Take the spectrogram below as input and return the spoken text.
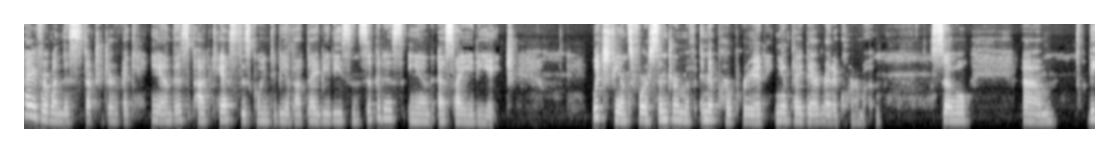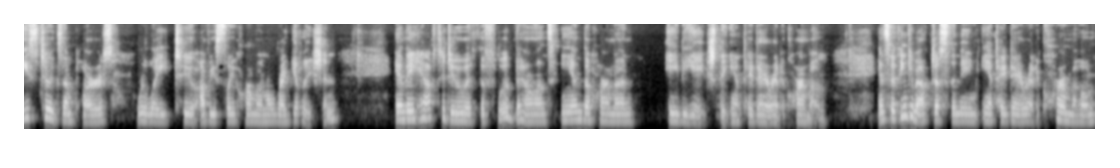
Hi, everyone. This is Dr. Jurevic, and this podcast is going to be about diabetes insipidus and SIADH, which stands for Syndrome of Inappropriate Antidiuretic Hormone. So, um, these two exemplars relate to obviously hormonal regulation, and they have to do with the fluid balance and the hormone ADH, the antidiuretic hormone. And so, think about just the name antidiuretic hormone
